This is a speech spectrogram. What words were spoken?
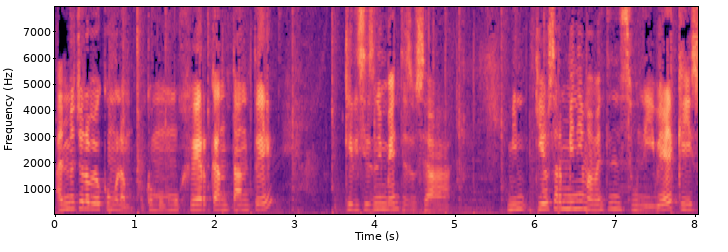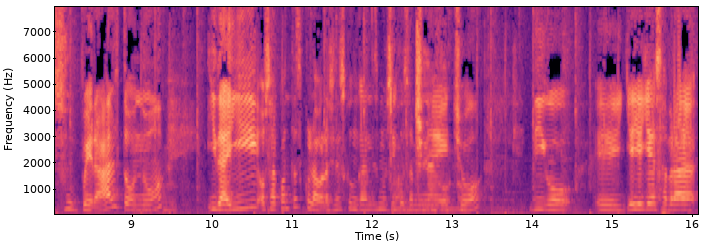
Al menos yo lo veo como, la, como mujer cantante que dices, no inventes, o sea, min- quiero estar mínimamente en su nivel, que es súper alto, ¿no? Y de ahí, o sea, ¿cuántas colaboraciones con grandes músicos Ah, un también ha hecho? ¿no? Digo, eh, y ella ya sabrá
